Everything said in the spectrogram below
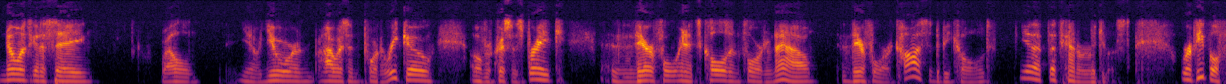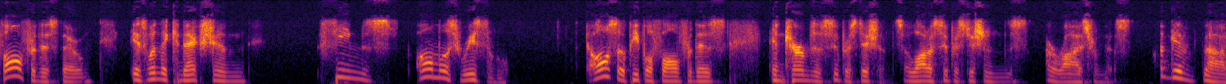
no one's going to say, "Well, you know, you were in, I was in Puerto Rico over Christmas break, therefore, and it's cold in Florida now, therefore it caused it to be cold." Yeah, that, that's kind of ridiculous. Where people fall for this, though, is when the connection seems almost reasonable. Also, people fall for this in terms of superstitions. A lot of superstitions arise from this. I'll give uh,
